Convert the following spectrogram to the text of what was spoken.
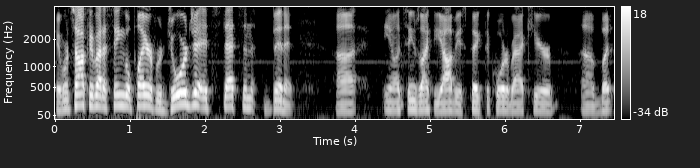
If we're talking about a single player for Georgia, it's Stetson Bennett. Uh, you know, it seems like the obvious pick, the quarterback here. Uh, but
